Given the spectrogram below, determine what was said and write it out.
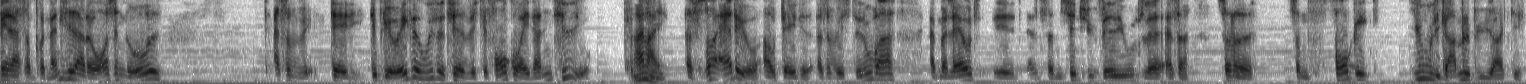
men altså på den anden side er der jo også noget, altså det, det bliver jo ikke uddateret, hvis det foregår i en anden tid jo. Kan Nej, nej. sige. Altså så er det jo outdated. Altså hvis det nu var, at man lavede et, altså en sindssygt fed jule, altså sådan noget, som foregik jul i gammelby-agtigt.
